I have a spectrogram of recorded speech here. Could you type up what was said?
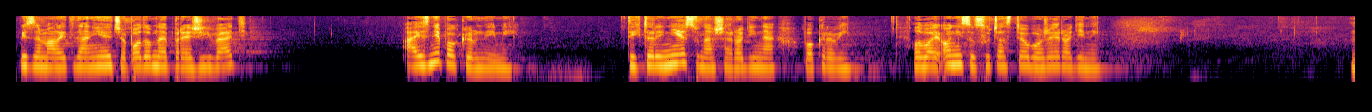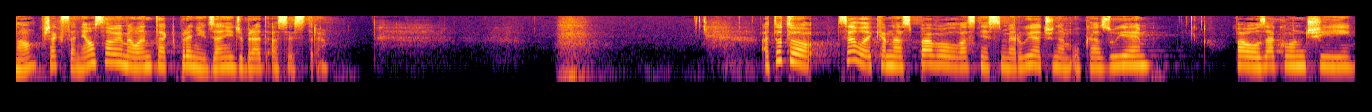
by sme mali teda niečo podobné prežívať aj s nepokrvnými. Tí, ktorí nie sú naša rodina pokrvy. Lebo aj oni sú súčasťou Božej rodiny. No, však sa neoslavujeme len tak pre nič za nič, brat a sestra. A toto celé, kam nás Pavol vlastne smeruje a čo nám ukazuje, Pavol zakončí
